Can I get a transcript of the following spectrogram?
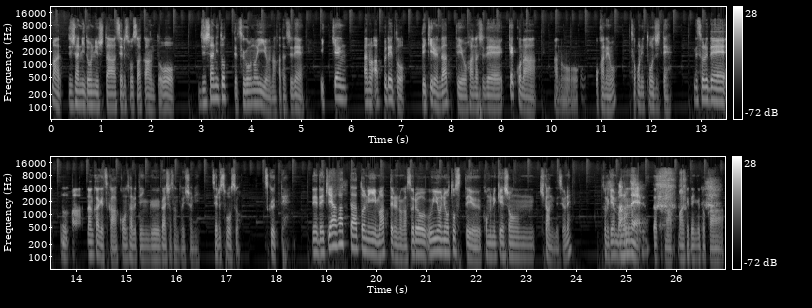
まあ自社に導入した Salesforce アカウントを自社にとって都合のいいような形で、一見あのアップデートできるんだっていうお話で結構なあのお金をそこに投じてでそれで、うん。まあ、何ヶ月かコンサルティング会社さんと一緒にセールスフォースを作ってで出来上がった後に待ってるのがそれを運用に落とすっていうコミュニケーション期間ですよね。その現場のニーズだとかマーケティングとか、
